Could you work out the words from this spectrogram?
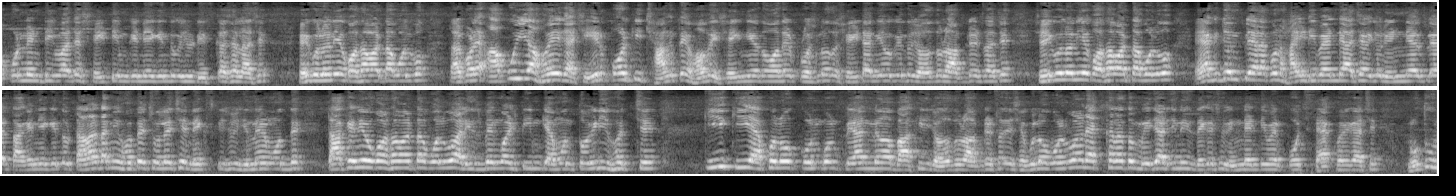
অপোনেন্ট টিম আছে, সেই টিমকে নিয়ে কিন্তু কিছু ডিসকাশন আছে। এগুলো নিয়ে কথাবার্তা বলব। তারপরে আপুইয়া হয়ে গেছে, এরপর কি ছাঙতে হবে? সেই নিয়ে তোমাদের প্রশ্ন, তো সেইটা নিয়েও কিন্তু যতদূর আপডেটস আছে, সেইগুলো নিয়ে কথাবার্তা বলব। একজন প্লেয়ার এখন হাই ডিম্যান্ডে আছে, একজন ইন্ডিয়ান প্লেয়ার তাকে নিয়ে কিন্তু টানাটানি হতে চলেছে নেক্সট কিছু দিনের মধ্যে। তাকে নিয়েও কথাবার্তা বলব, আর ইস্ট বেঙ্গল টিম কেমন তৈরি হচ্ছে কি কি এখনও, কোন কোন প্লেয়ার নেওয়া বাকি, যতদূর আপডেটস আছে সেগুলো বলব। আর একখানা তো মেজার জিনিস দেখেছ ইন্ডিয়ান টিমের কোচ স্যাক হয়ে গেছে। নতুন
